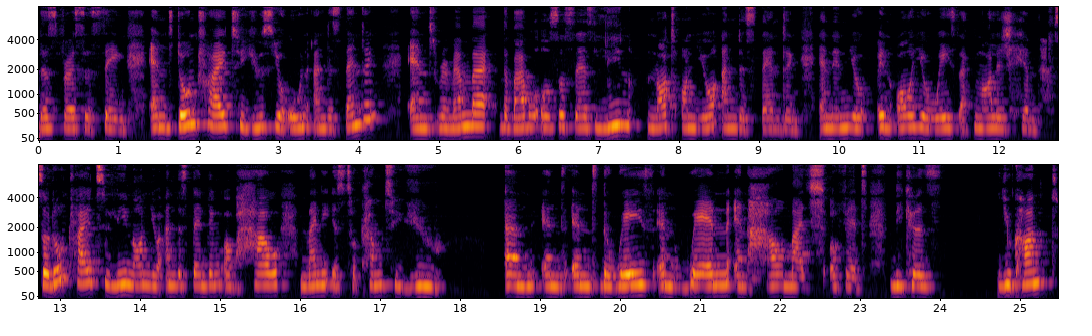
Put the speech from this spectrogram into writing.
this verse is saying. And don't try to use your own understanding and remember, the Bible also says, lean not on your understanding and in your in all your ways acknowledge him. So don't try to lean on your understanding of how money is to come to you. Um, and and the ways and when and how much of it because you can't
